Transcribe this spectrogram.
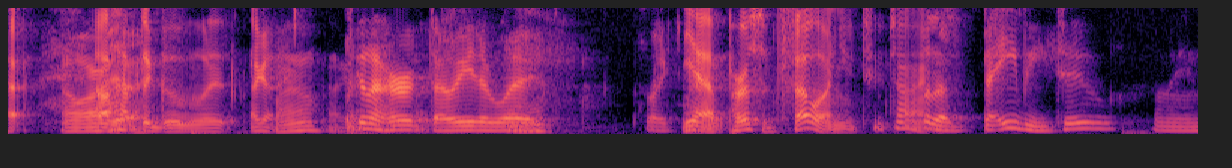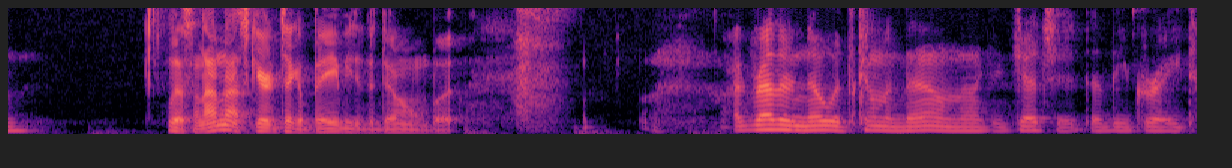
oh, How are I'll ya? have to Google it. I got. Well, It's gonna hurt though either way. Mm-hmm. It's like yeah, a person fell on you two times. But a baby too. I mean, Listen, I'm not scared to take a baby to the dome, but I'd rather know it's coming down than I could catch it. That'd be great.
